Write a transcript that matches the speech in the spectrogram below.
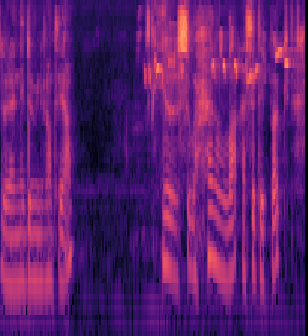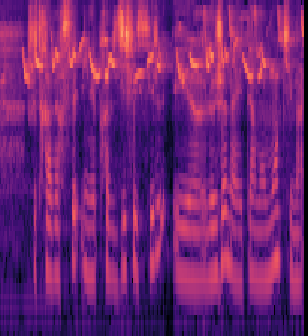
de l'année 2021 et euh, subhanallah, à cette époque, je traversais une épreuve difficile et euh, le jeûne a été un moment qui m'a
